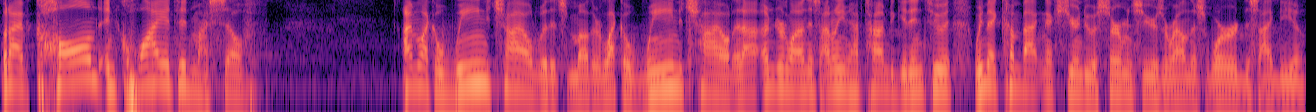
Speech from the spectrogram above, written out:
But I have calmed and quieted myself. I'm like a weaned child with its mother, like a weaned child. And I underline this. I don't even have time to get into it. We may come back next year and do a sermon series around this word, this idea.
